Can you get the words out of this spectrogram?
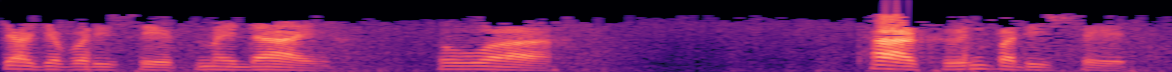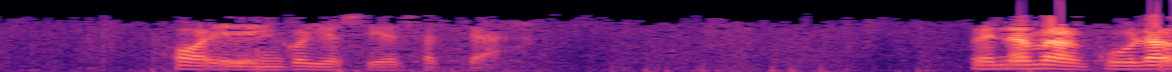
เจ้าจะปฏิเสธไม่ได้ เพราะว่าถ้าขืนปฏิเสธ พ่อเองก็จะเสียสัจจะเป็นนั้นว่ากูแล้ว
